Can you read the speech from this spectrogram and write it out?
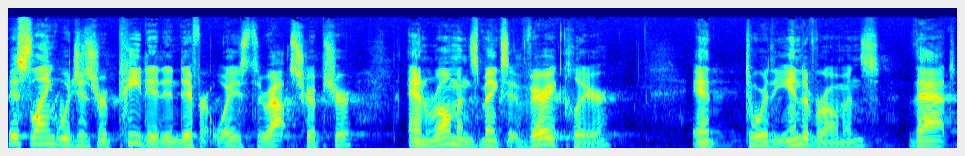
This language is repeated in different ways throughout Scripture, and Romans makes it very clear, and toward the end of Romans, that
